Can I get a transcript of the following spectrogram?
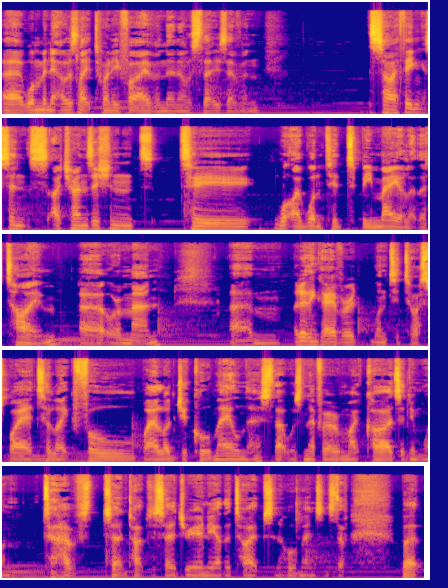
Uh, one minute I was like 25 and then I was 37. So I think since I transitioned to what I wanted to be male at the time, uh, or a man, um, I don't think I ever wanted to aspire to like full biological maleness. That was never on my cards. I didn't want to have certain types of surgery, any other types and hormones and stuff. But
